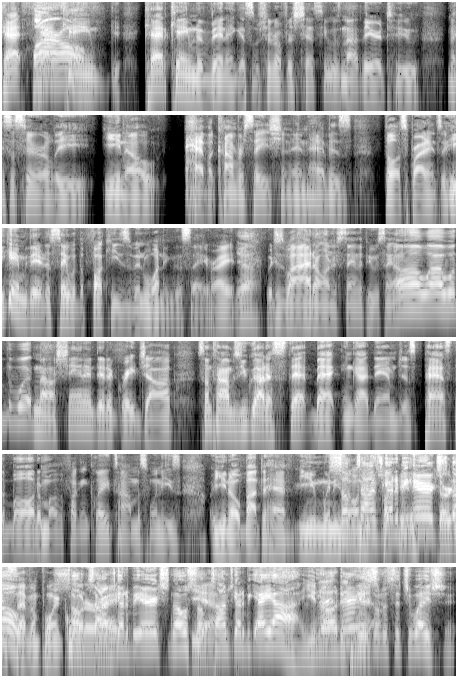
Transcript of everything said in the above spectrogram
Katt, Katt came. Katt came to vent and get some shit off his chest. He was not there to necessarily, you know, have a conversation and have his thoughts sprout into. He came there to say what the fuck he's been wanting to say, right? Yeah. Which is why I don't understand the people saying, "Oh, well, what the what?" No, Shannon did a great job. Sometimes you got to step back and goddamn just pass the ball to motherfucking Klay Thompson when he's, you know, about to have you when he's on Sometimes his got to be fucking Eric Snow. thirty-seven point quarter, Sometimes right? got to be Eric Snow. Sometimes you got to be AI. You know, it depends on the situation.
